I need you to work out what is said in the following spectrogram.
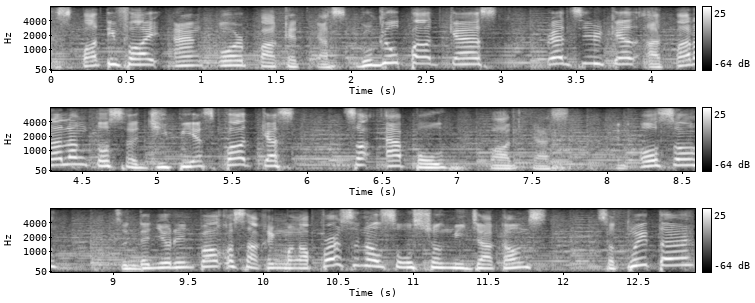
sa Spotify, Anchor, Pocket Cast, Google Podcast, Red Circle at para lang to sa GPS Podcast sa Apple Podcast. And also, sundan nyo rin po ako sa aking mga personal social media accounts sa Twitter,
